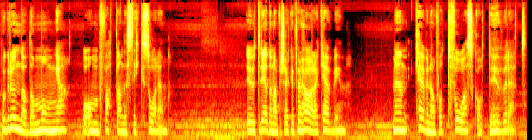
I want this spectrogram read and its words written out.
på grund av de många och omfattande sticksåren. Utredarna försöker förhöra Kevin men Kevin har fått två skott i huvudet.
